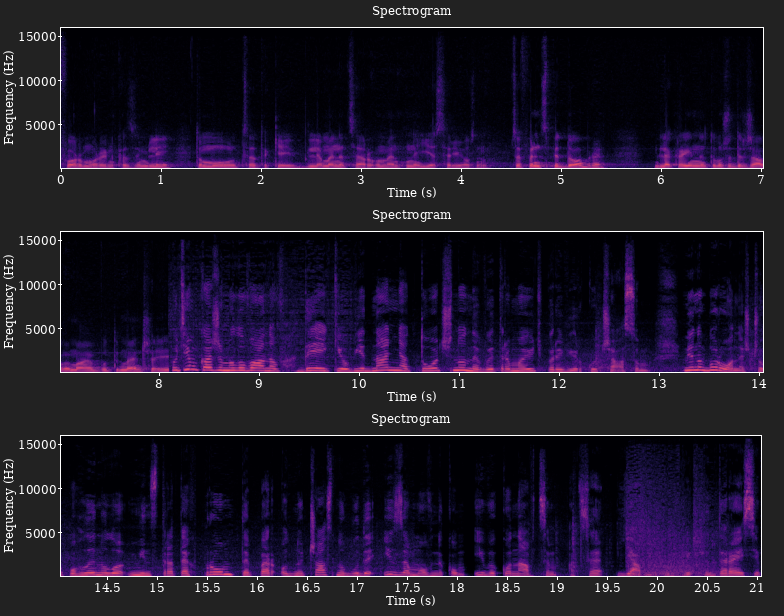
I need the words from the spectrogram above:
реформу ринку землі. Тому це такий для мене цей аргумент не є серйозним. Це в принципі добре для країни, тому що держави має бути менше. Утім, каже Милованов, деякі об'єднання точно не витримають перевірку часом. Міноборони, що поглинуло Мінстратегпром, тепер одночасно буде і замовником, і виконавцем. А це явний конфлікт інтересів.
